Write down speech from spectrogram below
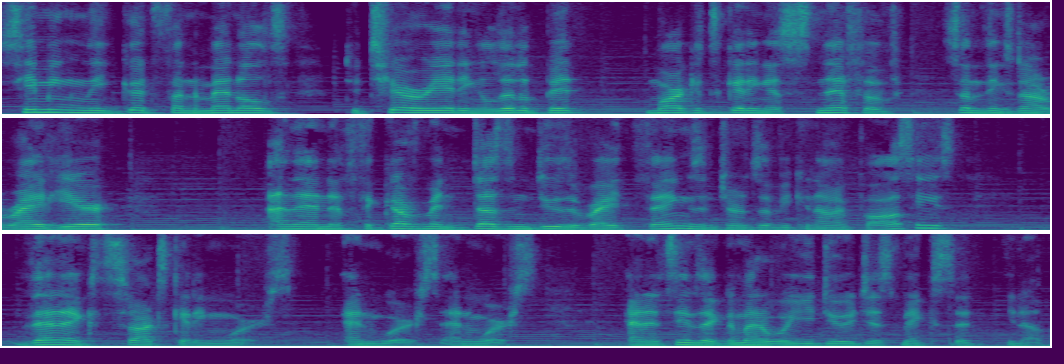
seemingly good fundamentals, deteriorating a little bit, markets getting a sniff of something's not right here. And then if the government doesn't do the right things in terms of economic policies, then it starts getting worse and worse and worse. And it seems like no matter what you do, it just makes it, you know,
